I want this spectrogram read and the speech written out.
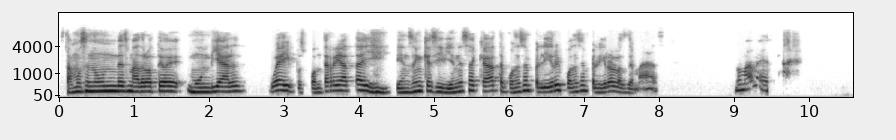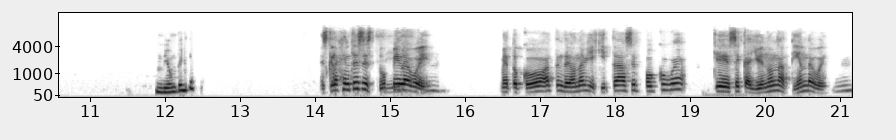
Estamos en un desmadrote mundial, güey, pues ponte riata y piensen que si vienes acá te pones en peligro y pones en peligro a los demás. No mames. Vi un pinche. Es que la gente es estúpida, güey. sí. Me tocó atender a una viejita hace poco, güey, que se cayó en una tienda, güey. Mm.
